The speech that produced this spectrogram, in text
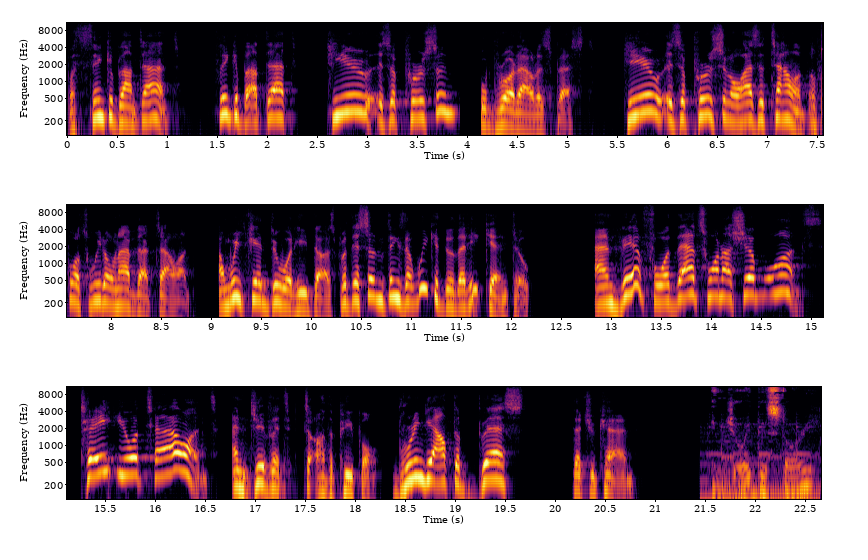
But think about that. Think about that. Here is a person who brought out his best. Here is a person who has a talent. Of course, we don't have that talent and we can't do what he does, but there's certain things that we can do that he can't do. And therefore, that's what Hashem wants. Take your talent and give it to other people. Bring out the best that you can. Enjoyed this story?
